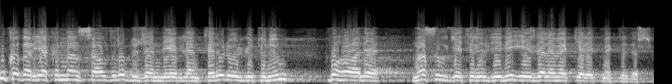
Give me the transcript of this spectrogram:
bu kadar yakından saldırı düzenleyebilen terör örgütünün bu hale nasıl getirildiğini irdelemek gerekmektedir.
